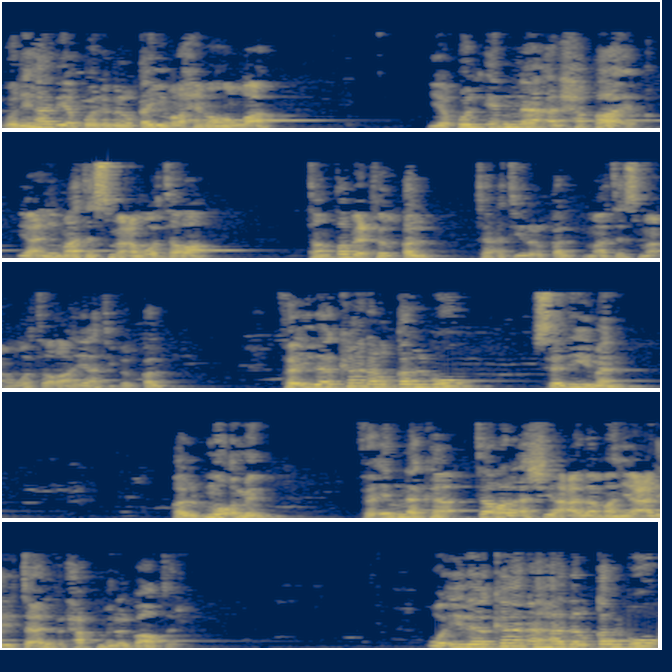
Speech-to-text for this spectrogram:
ولهذا يقول ابن القيم رحمه الله يقول إن الحقائق يعني ما تسمعه وتراه تنطبع في القلب تأتي إلى القلب. ما تسمعه وتراه يأتي في القلب. فإذا كان القلب سليما قلب مؤمن فإنك ترى الأشياء على ما هي عليه. تعرف الحق من الباطل. وإذا كان هذا القلب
